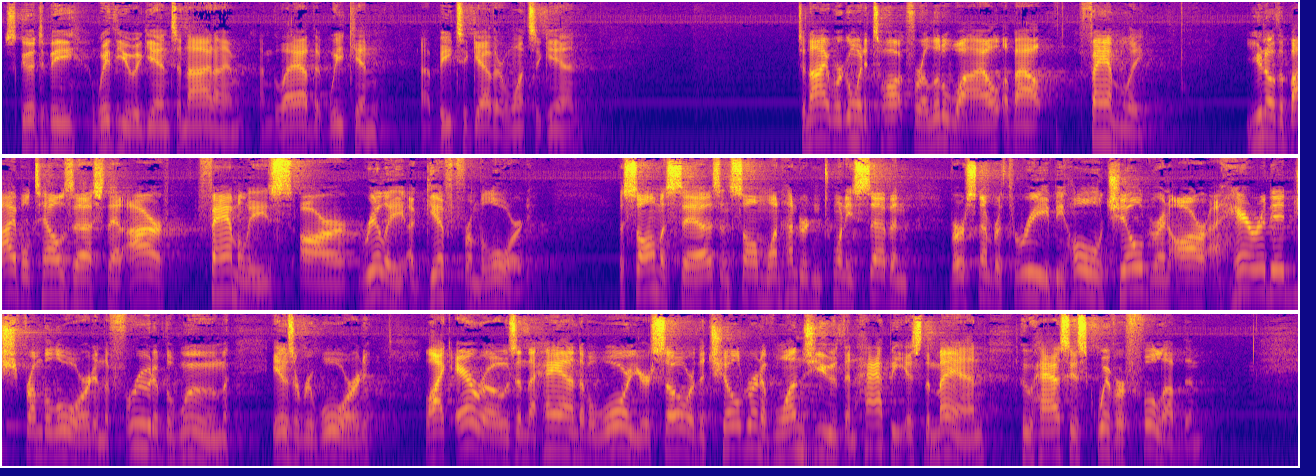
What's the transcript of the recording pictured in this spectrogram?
It's good to be with you again tonight. I'm, I'm glad that we can uh, be together once again. Tonight, we're going to talk for a little while about family. You know, the Bible tells us that our families are really a gift from the Lord. The psalmist says in Psalm 127, verse number 3 Behold, children are a heritage from the Lord, and the fruit of the womb is a reward. Like arrows in the hand of a warrior, so are the children of one's youth, and happy is the man who has his quiver full of them.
